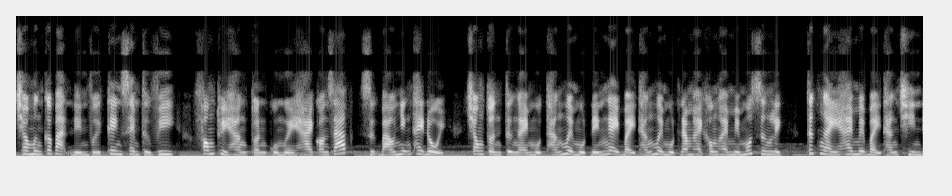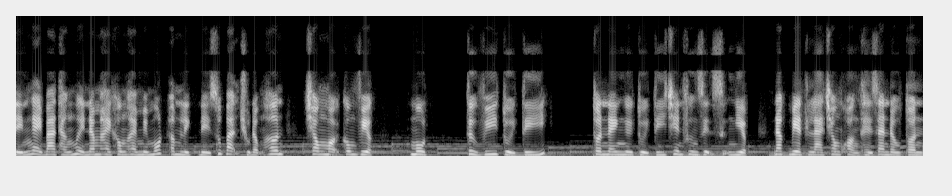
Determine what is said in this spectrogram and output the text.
Chào mừng các bạn đến với kênh xem tử vi, phong thủy hàng tuần của 12 con giáp, dự báo những thay đổi trong tuần từ ngày 1 tháng 11 đến ngày 7 tháng 11 năm 2021 dương lịch, tức ngày 27 tháng 9 đến ngày 3 tháng 10 năm 2021 âm lịch để giúp bạn chủ động hơn trong mọi công việc. 1. Tử vi tuổi Tý. Tuần này người tuổi Tý trên phương diện sự nghiệp, đặc biệt là trong khoảng thời gian đầu tuần,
